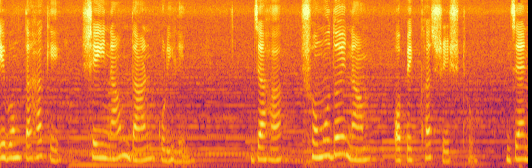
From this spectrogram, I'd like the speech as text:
এবং তাহাকে সেই নাম দান করিলেন, যাহা সমুদয় নাম অপেক্ষা শ্রেষ্ঠ যেন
